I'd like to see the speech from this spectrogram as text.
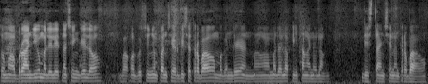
Ito mga brand new, maliliit na single oh. Baka gusto nyo pan-service sa trabaho, maganda yan. Mga malalapitang ano lang, distansya ng trabaho.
